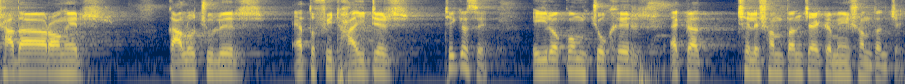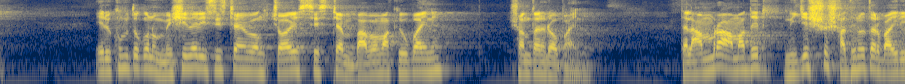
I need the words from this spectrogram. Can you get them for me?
সাদা রঙের, কালো চুলের, এত ফিট হাইটের ঠিক আছে? এই রকম চোখের একটা ছেলে সন্তান চায়, একটা মেয়ে সন্তান চাই এরকম তো কোনো মেশিনারি সিস্টেম এবং চয়েস সিস্টেম বাবা মা কেউ পায়নি, সন্তানেরাও পায়নি। তাহলে আমরা আমাদের নিজস্ব স্বাধীনতার বাইরে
